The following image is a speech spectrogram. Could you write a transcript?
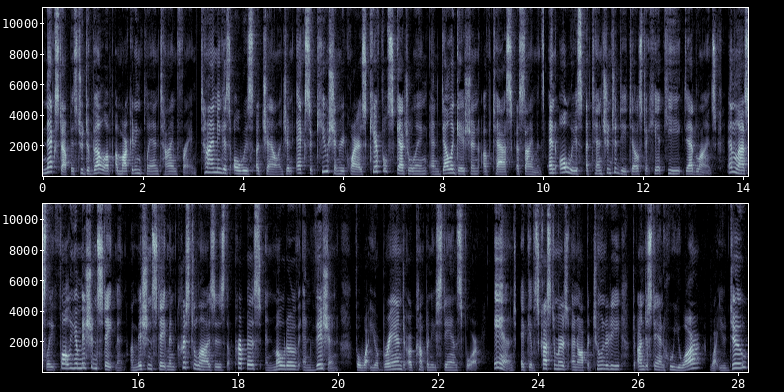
Next up is to develop a marketing plan time frame. Timing is always a challenge, and execution requires careful scheduling and delegation of task assignments, and always attention to details to hit key deadlines. And lastly, follow your mission statement. A mission statement crystallizes the purpose and motive and vision for what your brand or company stands for and it gives customers an opportunity to understand who you are, what you do,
